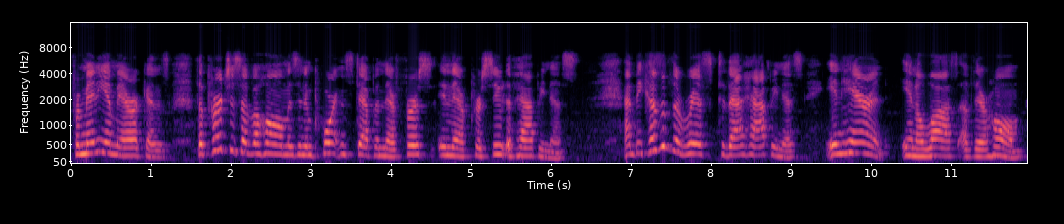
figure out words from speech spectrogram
For many Americans, the purchase of a home is an important step in their first in their pursuit of happiness. And because of the risk to that happiness inherent in a loss of their home,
